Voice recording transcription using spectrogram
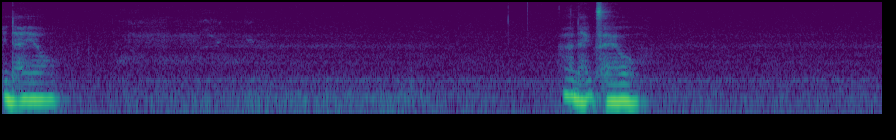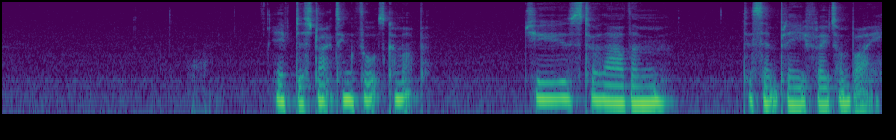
Inhale. And exhale. If distracting thoughts come up, choose to allow them to simply float on by.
